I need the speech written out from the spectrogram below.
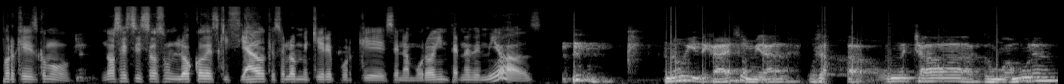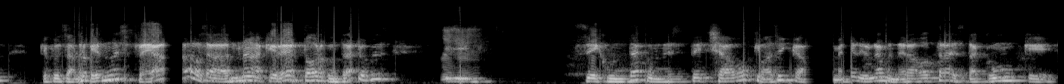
Porque es como, no sé si sos un loco desquiciado que solo me quiere porque se enamoró de internet de mí. No, y deja eso, mira, o sea, una chava como Amuran, que pues lo que es no es fea, o sea, nada que ver, todo lo contrario, pues. Y se junta con este chavo que básicamente de una manera u otra está como que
